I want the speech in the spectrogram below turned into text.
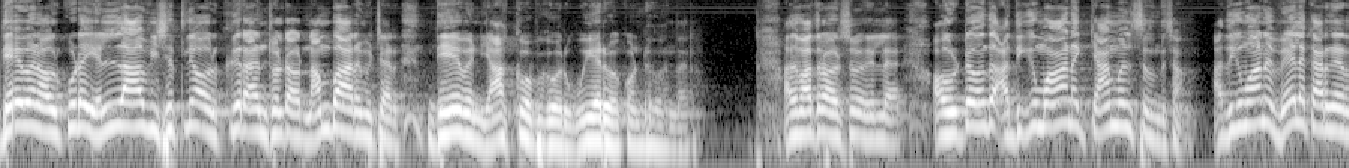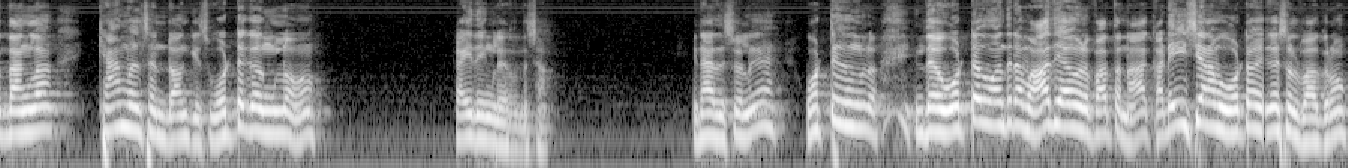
தேவன் அவர் கூட எல்லா விஷயத்துலையும் அவர் இருக்கிறாருன்னு சொல்லிட்டு அவர் நம்ப ஆரம்பிச்சார். தேவன் யாக்கோபுக்கு ஒரு உயர்வை கொண்டு வந்தார். அது மாத்திரம் அவர் சொல் இல்லை. அவர்கிட்ட வந்து அதிகமான கேமல்ஸ் இருந்துச்சான் அதிகமான வேலைக்காரங்க இருந்தாங்களாம். கேமல்ஸ் அண்ட் டாங்கிஸ் ஒட்டகங்களும் கைதைங்களும் இருந்துச்சான் என்ன அது சொல்லுங்கள் ஒட்டகங்களும் இந்த ஒட்டகம் வந்து நம்ம ஆதி ஆகங்களை பார்த்தோன்னா கடைசியாக நம்ம ஒட்டகம் எங்கே சொல் பார்க்குறோம்?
